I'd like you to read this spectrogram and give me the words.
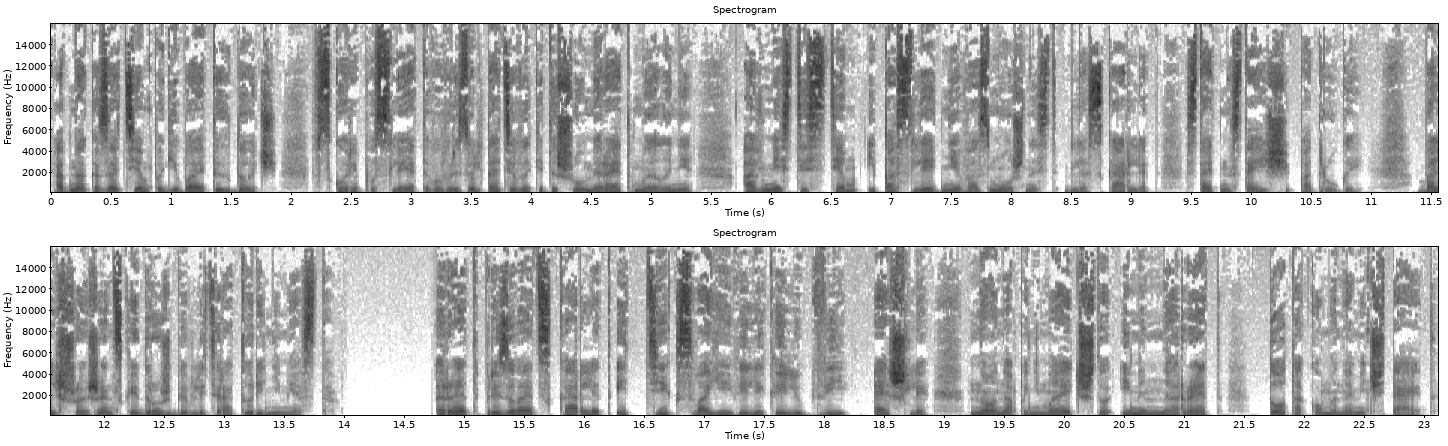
Однако затем погибает их дочь. Вскоре после этого в результате выкидыша умирает Мелани, а вместе с тем и последняя возможность для Скарлетт стать настоящей подругой. Большой женской дружбе в литературе не место. Ред призывает Скарлетт идти к своей великой любви, Эшли, но она понимает, что именно Ред то, о ком она мечтает.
